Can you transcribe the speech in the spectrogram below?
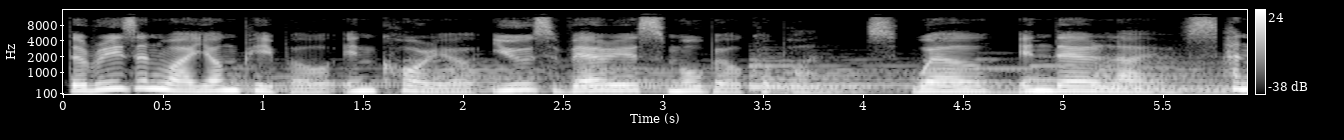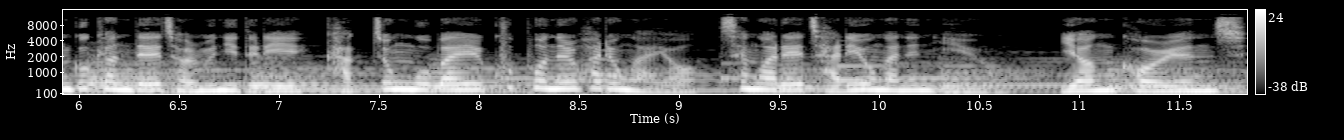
The reason why young people in Korea use various mobile coupons well in their lives. 한국 현대 젊은이들이 각종 모바일 쿠폰을 활용하여 생활에 잘 이용하는 이유. Young Koreans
